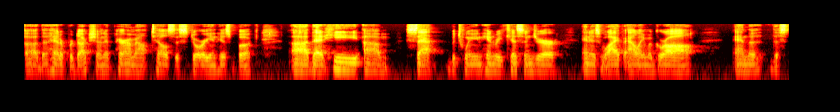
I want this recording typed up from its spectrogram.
uh, the, head of production at Paramount, tells this story in his book uh, that he um, sat between Henry Kissinger and his wife Ali MacGraw, and the the,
